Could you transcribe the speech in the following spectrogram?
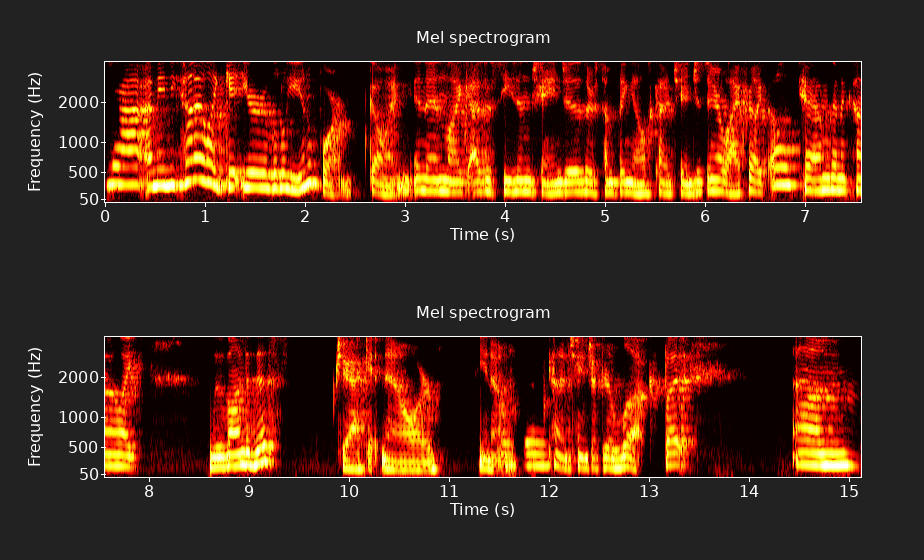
Yeah, I mean, you kind of like get your little uniform going, and then like as a season changes or something else kind of changes in your life, you're like, oh, okay, I'm gonna kind of like move on to this jacket now, or you know, mm-hmm. kind of change up your look. But um,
